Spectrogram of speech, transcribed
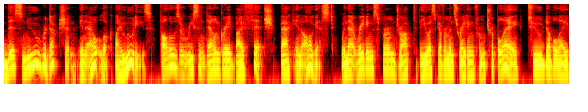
This new reduction in outlook by Moody's follows a recent downgrade by Fitch back in August, when that ratings firm dropped the US government's rating from AAA to AA+,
